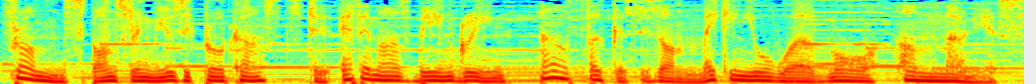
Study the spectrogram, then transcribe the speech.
From sponsoring music broadcasts to FMR's Being Green, our focus is on making your world more harmonious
